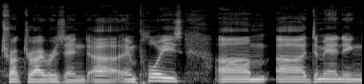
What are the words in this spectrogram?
truck drivers and employees um, demanding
